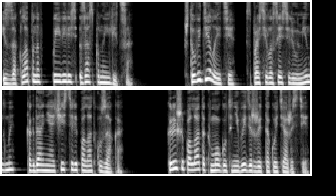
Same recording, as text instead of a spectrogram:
Из-за клапанов появились заспанные лица. «Что вы делаете?» — спросила Сесили у Мингмы, когда они очистили палатку Зака. Крыши палаток могут не выдержать такой тяжести.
